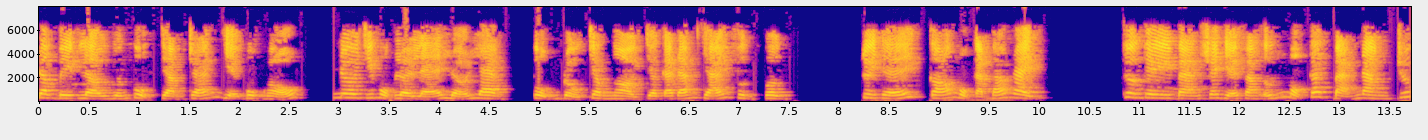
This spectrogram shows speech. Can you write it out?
Đặc biệt là những cuộc chạm trán dễ bùng nổ, nơi chỉ một lời lẽ lỡ làng cũng đủ châm ngòi cho cả đám cháy vừng vừng. Tuy thế, có một cảnh báo này. Thường thì bạn sẽ dễ phản ứng một cách bản năng trước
